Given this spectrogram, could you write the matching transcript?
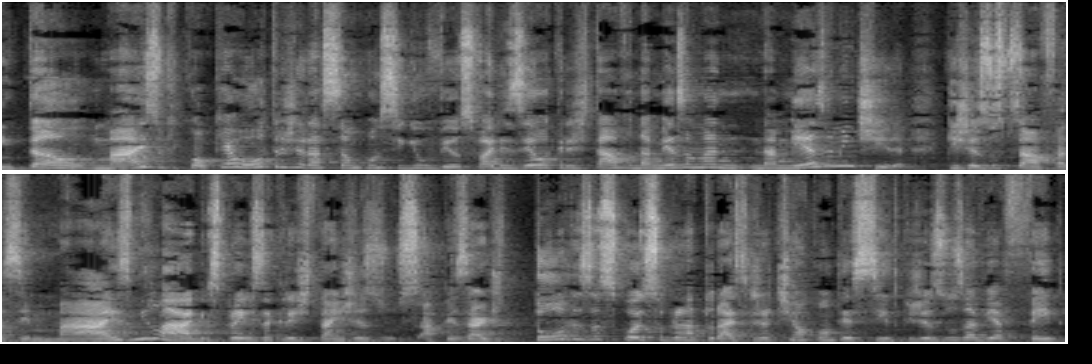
Então, mais do que qualquer outra geração conseguiu ver, os fariseus acreditavam na mesma, na mesma mentira, que Jesus precisava fazer mais milagres para eles acreditar em Jesus, apesar de todas as coisas sobrenaturais que já tinham acontecido, que Jesus havia feito,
